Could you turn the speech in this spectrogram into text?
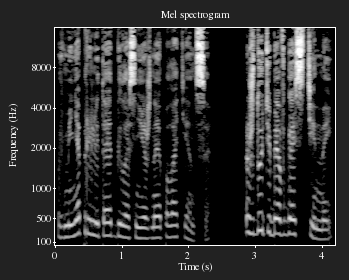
В меня прилетает белоснежное полотенце. «Жду тебя в гостиной.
